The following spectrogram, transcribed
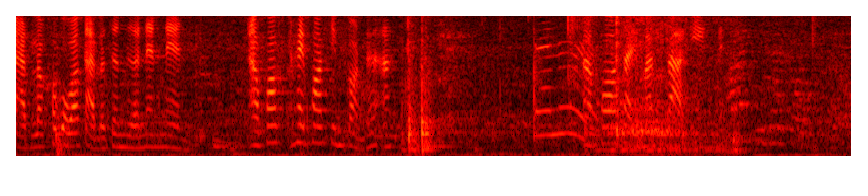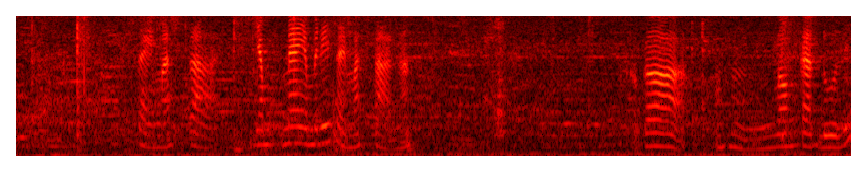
กัดแล้วเขาบอกว่ากัดเราจะเนื้อแน่นๆเอาพ่อให้พ่อชิมก่อนนะอะแต่น่ะอะพ่อใส่มัสตาร์ดเองไหมใส่มัสตาร์ดยังแม่ยังไม่ได้ใส่มัสตาร์ดนะ แล้วก็อื้อหือลองกัดดูสิ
